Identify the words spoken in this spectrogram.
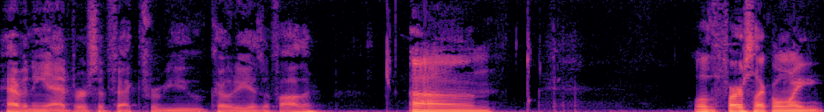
have any adverse effect for you, Cody, as a father? Um, well, the first like when we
